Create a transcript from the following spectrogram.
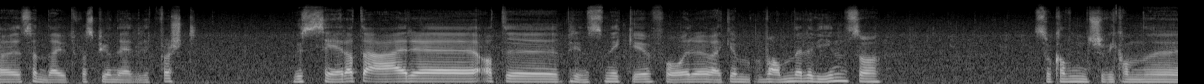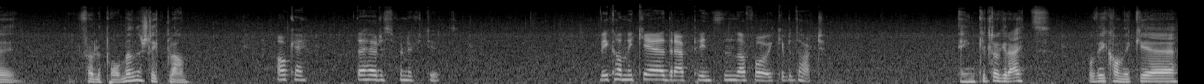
eh, sende deg ut for å spionere litt først. Du ser at det er eh, At prinsen ikke får uh, verken vann eller vin, så Så kanskje vi kan uh, følge på med en slik plan. Ok, det høres fornuftig ut. Vi kan ikke drepe prinsen, da får vi ikke betalt. Enkelt og greit. Og vi kan ikke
